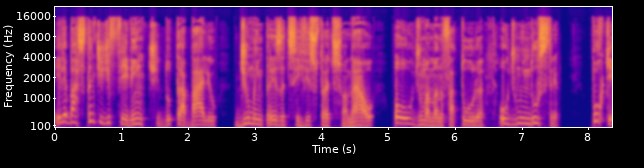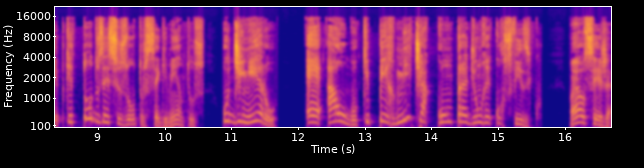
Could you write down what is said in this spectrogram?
ele é bastante diferente do trabalho de uma empresa de serviço tradicional, ou de uma manufatura, ou de uma indústria. Por quê? Porque todos esses outros segmentos, o dinheiro é algo que permite a compra de um recurso físico. É? Ou seja,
